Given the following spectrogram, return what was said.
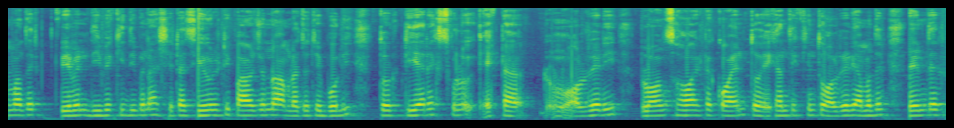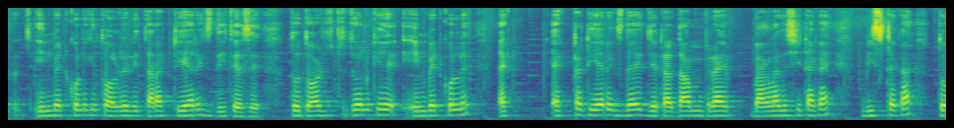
আমাদের পেমেন্ট দিবে কি দিবে না, সেটা সিকিউরিটি পাওয়ার জন্য আমরা যদি বলি, তো টিআরএক্স হলো একটা অলরেডি লঞ্চ হওয়া একটা কয়েন তো এখান থেকে কিন্তু অলরেডি আমাদের ফ্রেন্ডদের ইনভাইট করলে কিন্তু অলরেডি তারা টিআরএক্স দিতেছে। তো দশজনকে ইনভাইট করলে এক একটা টিআরএক্স দেয়, যেটার দাম প্রায় বাংলাদেশি টাকায় বিশ টাকা। তো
